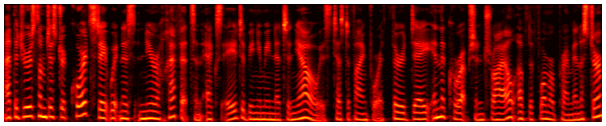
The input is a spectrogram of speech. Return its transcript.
At the Jerusalem District Court, state witness Nir Hefetz, an ex aide to Benjamin Netanyahu, is testifying for a third day in the corruption trial of the former prime minister.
